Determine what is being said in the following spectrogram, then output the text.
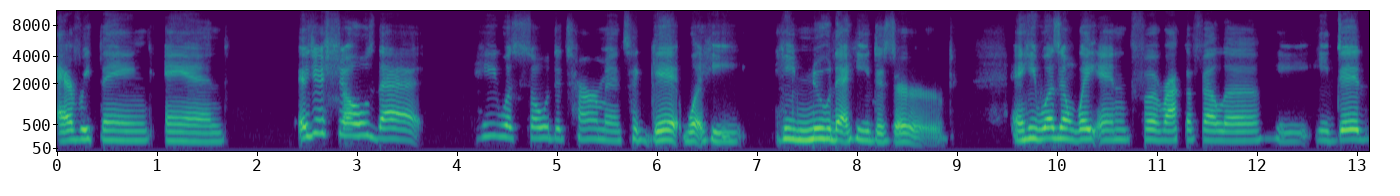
everything. And it just shows that he was so determined to get what he he knew that he deserved. And he wasn't waiting for Rockefeller. He he did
